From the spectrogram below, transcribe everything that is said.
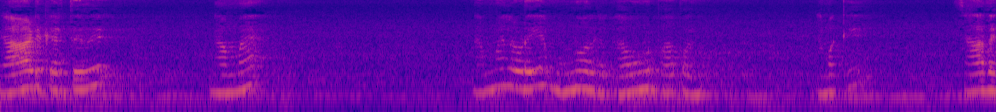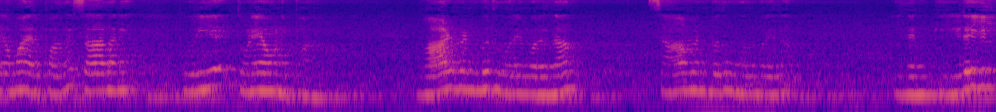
காடுக்கு அடுத்தது நம்ம நம்மளுடைய முன்னோர்கள் அவங்களும் பார்ப்பாங்க. நமக்கு சாதகமாக இருப்பாங்க. சாதனை புரிய துணையாகவும் நிற்பாங்க. வாழ்வென்பது ஒரு முறை தான் சாவென்பதும் ஒரு முறை தான் இதற்கு இடையில்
